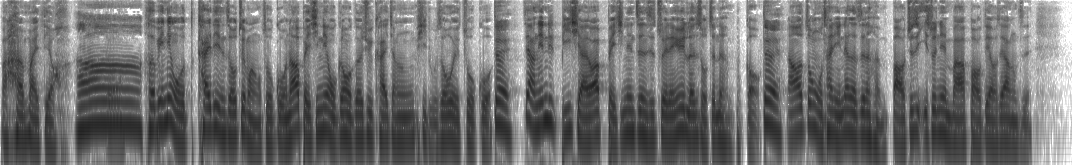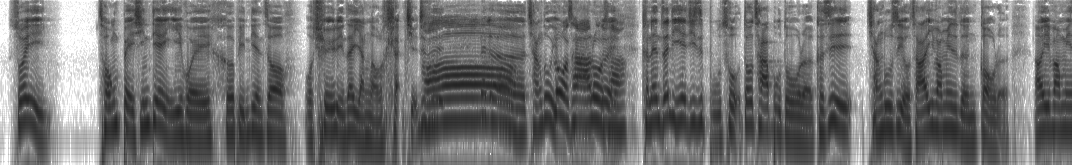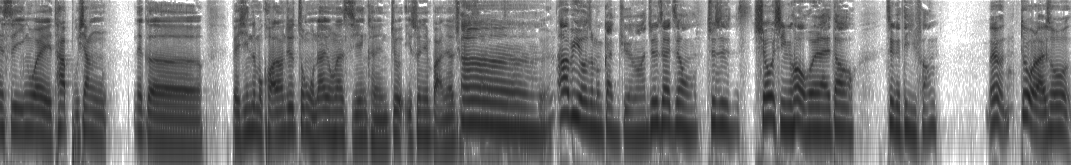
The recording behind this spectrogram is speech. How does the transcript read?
把它卖掉哦。和平店我开店的时候最忙，我做过。然后北新店我跟我哥去开疆辟土的时候我也做过。对，这两天比起来的话，北新店真的是最累，因为人手真的很不够。对，然后中午餐厅那个真的很爆，就是一瞬间把它爆掉这样子。所以从北新店移回和平店之后，我却有点在养老的感觉，就是那个强度有落差，落差。可能整体业绩是不错，都差不多了，可是强度是有差。一方面是人够了，然后一方面是因为它不像那个。北京这么夸张，就中午那用餐时间，可能就一瞬间把人家全杀了。嗯，阿 B 有什么感觉吗？就是在这种就是修行后回来到这个地方，没有对我来说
